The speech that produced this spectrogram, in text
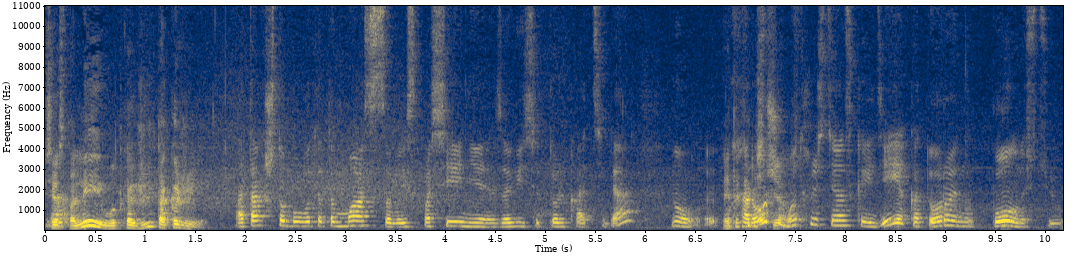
Все Да. остальные вот как жили, так и жили. А так, чтобы вот это массовое спасение зависит только от тебя, ну, Это по-хорошему, это христианская идея, которая ну, полностью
